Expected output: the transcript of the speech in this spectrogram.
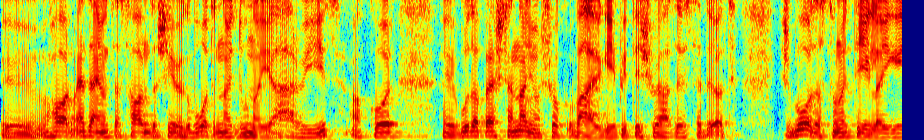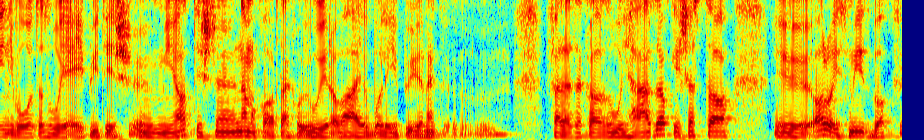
1830-as években volt egy nagy Dunai árvíz, akkor Budapesten nagyon sok vályogépítésű ház összedőlt. És borzasztó nagy téglaigény volt az új építés miatt, és nem akarták, hogy újra vályokból épüljenek fel ezek az új házak, és ezt a Alois Miesbach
